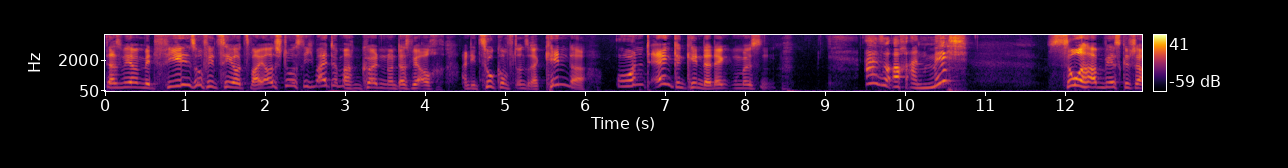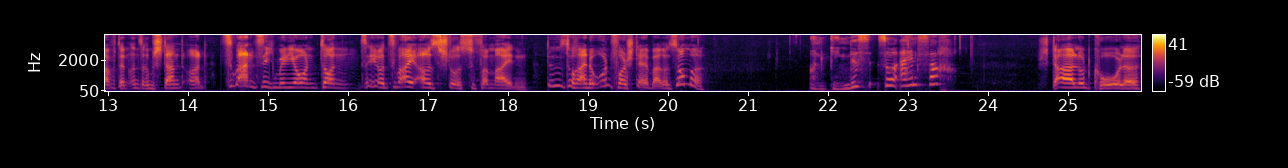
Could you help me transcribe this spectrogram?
dass wir mit viel, so viel CO2-Ausstoß nicht weitermachen können und dass wir auch an die Zukunft unserer Kinder und Enkelkinder denken müssen. Also auch an mich? So haben wir es geschafft, an unserem Standort 20 Millionen Tonnen CO2-Ausstoß zu vermeiden. Das ist doch eine unvorstellbare Summe. Und ging das so einfach? Stahl und Kohle,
